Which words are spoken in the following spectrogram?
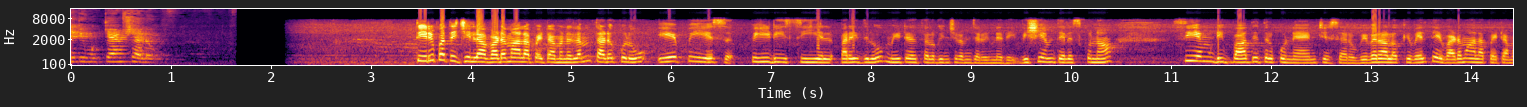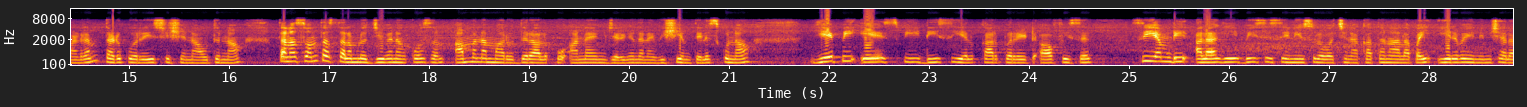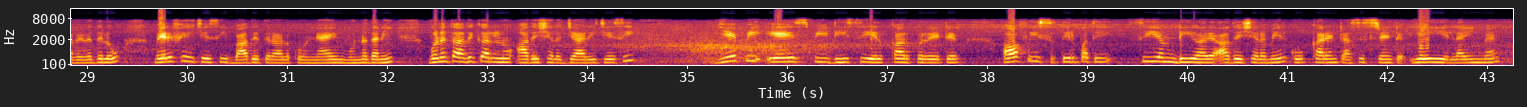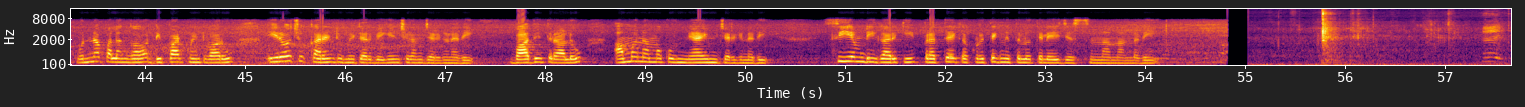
నేటి ముఖ్యాంశాలు. తిరుపతి జిల్లా వడమాలపేట మండలం తడుకులు ఏపీఎస్ పీడీసీఎల్ పరిధిలో మీటర్ తొలగించడం జరిగినది. విషయం తెలుసుకున్న సీఎండి బాధితులకు న్యాయం చేశారు. వివరాల్లోకి వెళ్తే వడమాలపేట మండలం తడుకు రిజిస్ట్రేషన్ అవుతున్న తన సొంత స్థలంలో జీవనం కోసం అమ్మనమ్మ రుద్రాలకు అన్యాయం జరిగిందనే విషయం తెలుసుకున్న APSP DCL corporate officer CMD అలాగే బీసీసీ న్యూస్లో వచ్చిన కథనాలపై ఇరవై నిమిషాల వ్యవధిలో వెరిఫై చేసి బాధితురాలకు న్యాయం ఉన్నదని ఉన్నతాధికారులను ఆదేశాలు జారీ చేసి APSP DCL corporator office Tirupati CMD ఆదేశాల మేరకు కరెంట్ అసిస్టెంట్ ఏఈ లైన్మెన్ ఉన్నపలంగా డిపార్ట్మెంట్ వారు ఈరోజు కరెంటు మీటర్ బిగించడం జరిగినది. బాధితురాలు అమ్మనమ్మకు న్యాయం జరిగినది. సీఎండి గారికి ప్రత్యేక కృతజ్ఞతలు తెలియజేస్తున్నానన్నది.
